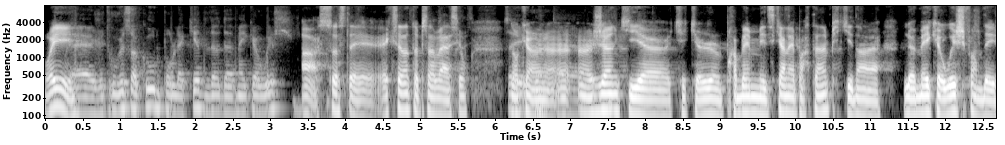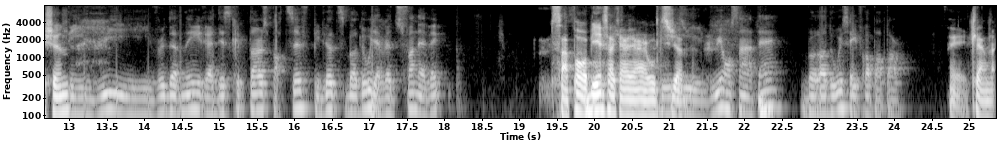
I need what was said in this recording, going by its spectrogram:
Oui. Euh, j'ai trouvé ça cool pour le kid de Make-A-Wish. Ah, ça, c'était excellente observation. Donc, un, jeune qui, qui, a eu un problème médical important puis qui est dans le Make-A-Wish Foundation. Puis lui, il veut devenir descripteur sportif. Puis là, Thibodeau, il avait du fun avec ça part bien sa carrière au petit jeune. Lui, on s'entend, Broadway, ça ne fera pas peur. Eh, clairement.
